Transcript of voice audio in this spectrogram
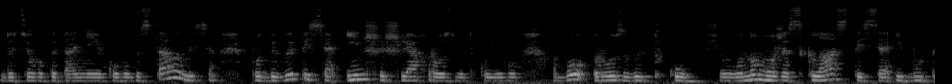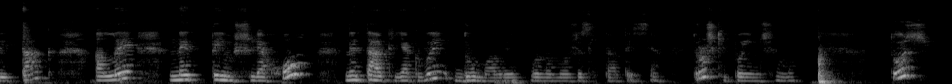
до цього питання, якого ви ставилися, подивитися інший шлях розвитку його або розвитку, що воно може скластися і бути так, але не тим шляхом, не так, як ви думали, воно може статися. Трошки по-іншому. Тож,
